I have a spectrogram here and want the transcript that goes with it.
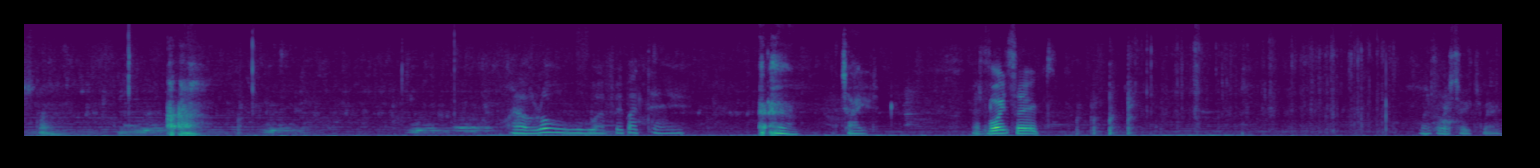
Hello, everybody. tired. My voice hurts. My voice hurts, man.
